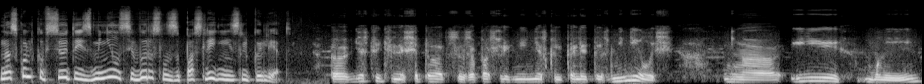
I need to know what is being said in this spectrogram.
насколько все это изменилось и выросло за последние несколько лет? Э, действительно, ситуация за последние несколько лет изменилась. Э, и мы,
